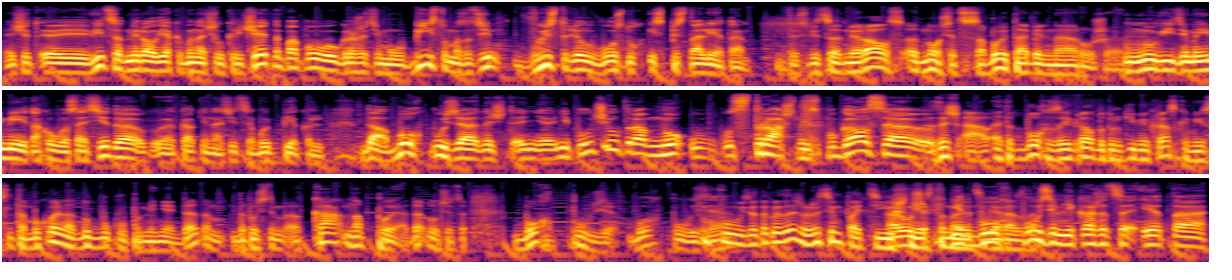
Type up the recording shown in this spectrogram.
Значит, э, вице-адмирал якобы начал кричать на Попова, угрожать ему убийством, а затем выстрелил в воздух из пистолета. То есть вице-адмирал носит с собой табельное оружие. Ну, видимо, имея такого соседа, э, как и носить с собой пекль. Да, бог Пузя, значит, э, не, получил травм, но страшно испугался. Знаешь, а этот бог заиграл бы другими красками, если там буквально одну букву поменять, да? Там, допустим, К на П, да, получается? Бог Пузя. Бог Пузя. Пузя такой, знаешь, уже симпатичнее Хороший. Нет, становится бог гораздо. Пузя, мне кажется, это,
